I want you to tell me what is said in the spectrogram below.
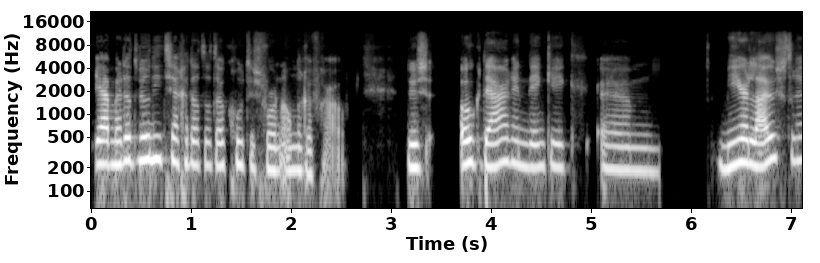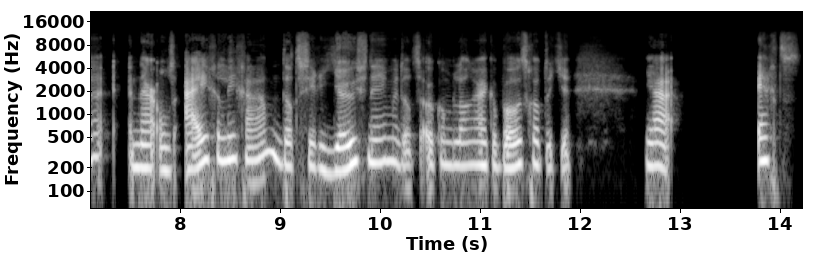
Ja, maar dat wil niet zeggen dat dat ook goed is voor een andere vrouw. Dus ook daarin denk ik um, meer luisteren naar ons eigen lichaam. Dat serieus nemen, dat is ook een belangrijke boodschap. Dat je ja, echt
